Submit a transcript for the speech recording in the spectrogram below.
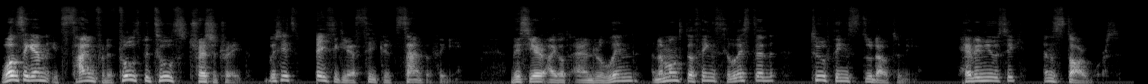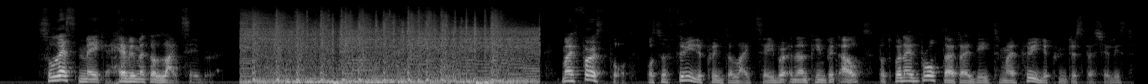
Once again, it's time for the Fools With Tools treasure trade, which is basically a secret Santa thingy. This year I got Andrew Lind, and amongst the things he listed, two things stood out to me. Heavy music and Star Wars. So let's make a heavy metal lightsaber. My first thought was to 3D print a lightsaber and then pimp it out, but when I brought that idea to my 3D printer specialist,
